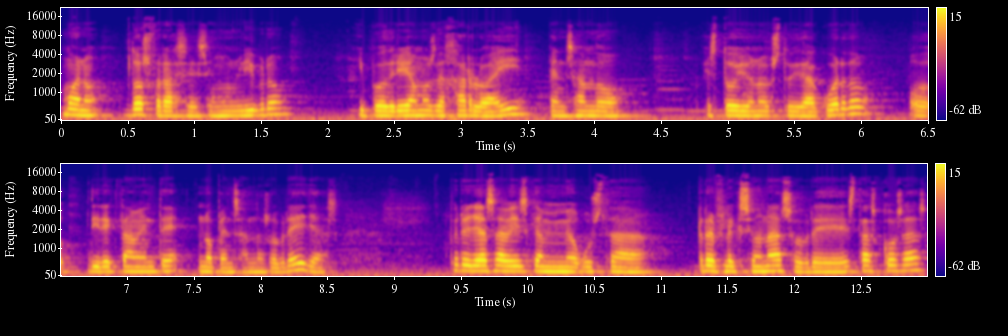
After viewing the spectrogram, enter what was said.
Bueno, dos frases en un libro y podríamos dejarlo ahí pensando estoy o no estoy de acuerdo o directamente no pensando sobre ellas. Pero ya sabéis que a mí me gusta reflexionar sobre estas cosas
